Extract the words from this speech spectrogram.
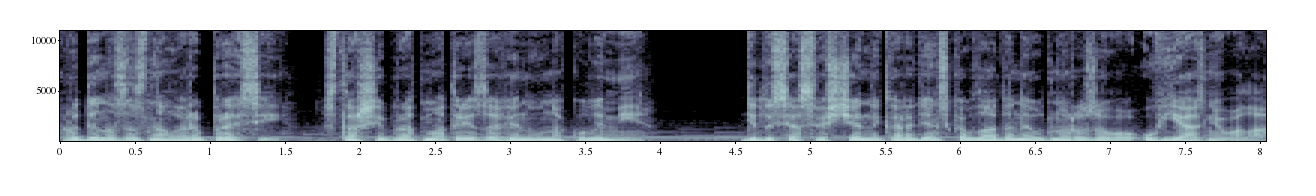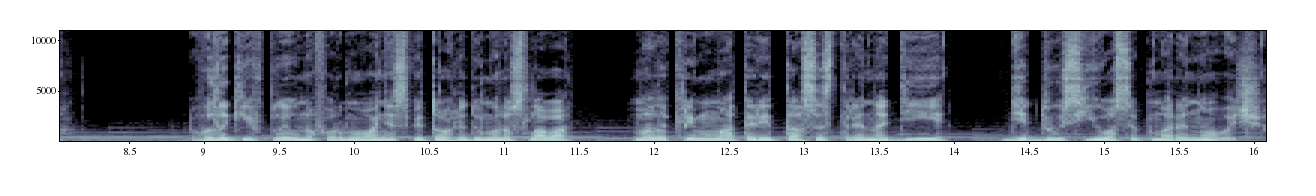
Родина зазнала репресій. Старший брат матері загинув на Кулемі. Дідуся священника радянська влада неодноразово ув'язнювала. Великий вплив на формування світогляду Мирослава мали крім матері та сестри Надії, дідусь Йосип Маринович,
